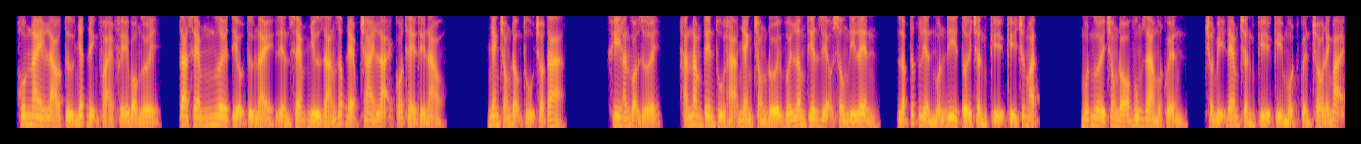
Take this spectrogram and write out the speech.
hôm nay lão tử nhất định phải phế bỏ ngươi, ta xem ngươi tiểu tử này liền xem như dáng dấp đẹp trai lại có thể thế nào. Nhanh chóng động thủ cho ta. Khi hắn gọi dưới, hắn năm tên thủ hạ nhanh chóng đối với Lâm Thiên Diệu xông đi lên, lập tức liền muốn đi tới Trần Kỳ Kỳ trước mặt. Một người trong đó vung ra một quyền, chuẩn bị đem Trần Kỳ Kỳ một quyền cho đánh bại,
